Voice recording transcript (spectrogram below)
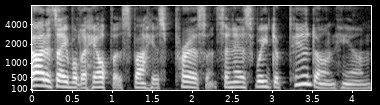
God is able to help us by His presence, and as we depend on Him,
